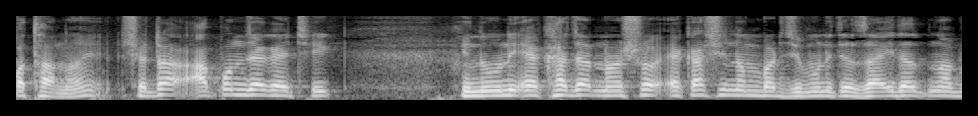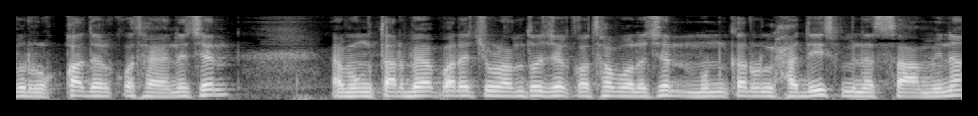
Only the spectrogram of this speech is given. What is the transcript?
কথা নয়, সেটা আপন জায়গায় ঠিক। কিন্তু উনি এক হাজার নশো একাশি নম্বর জীবনীতে জাইদাত নাবির রক্কাদের কথা এনেছেন এবং তার ব্যাপারে চূড়ান্ত যে কথা বলেছেন মুনকারুল হাদিস মিনা সামিনা।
